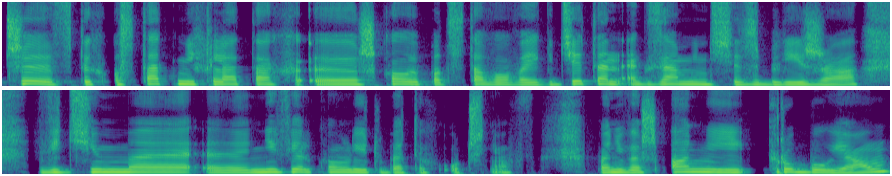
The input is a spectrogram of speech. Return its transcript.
czy w tych ostatnich latach y, szkoły podstawowej, gdzie ten egzamin się zbliża, widzimy niewielką liczbę tych uczniów. Ponieważ oni próbują,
